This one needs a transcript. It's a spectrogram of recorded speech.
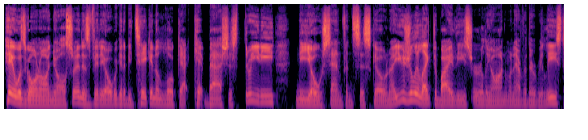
Hey, what's going on, y'all? So in this video, we're going to be taking a look at Kit Bash's 3D Neo San Francisco. And I usually like to buy these early on whenever they're released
